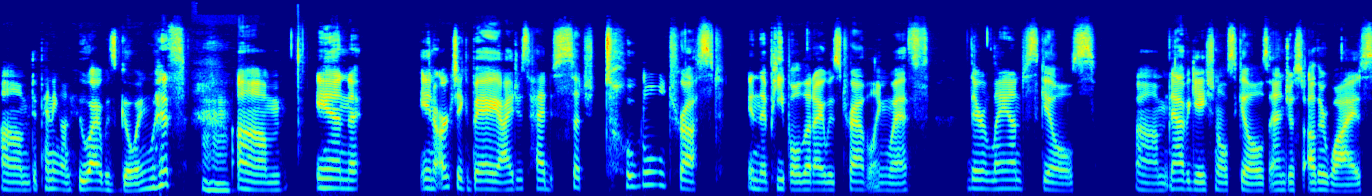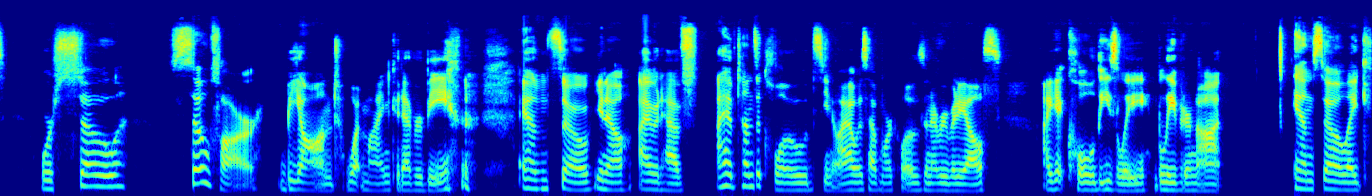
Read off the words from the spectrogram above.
um, depending on who I was going with. Mm-hmm. Um, in in Arctic Bay, I just had such total trust in the people that I was traveling with. Their land skills, um, navigational skills, and just otherwise were so so far beyond what mine could ever be. and so, you know, I would have I have tons of clothes. You know, I always have more clothes than everybody else. I get cold easily, believe it or not. And so, like,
